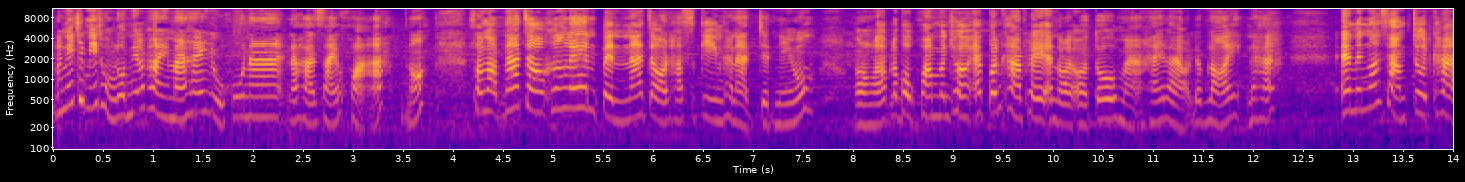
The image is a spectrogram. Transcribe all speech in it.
ตรงนี้จะมีถุงลมนิรภัยมาให้อยู่คู่หน้านะคะซ้ายขวาเนาะสำหรับหน้าจอเครื่องเล่นเป็นหน้าจอทัชสกรีนขนาด 7 นิ้วรองรับระบบความบันเทิง Apple CarPlay Android Auto มาให้แล้วเรียบร้อยนะคะแอร์เมนนวล3จุดค่ะ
